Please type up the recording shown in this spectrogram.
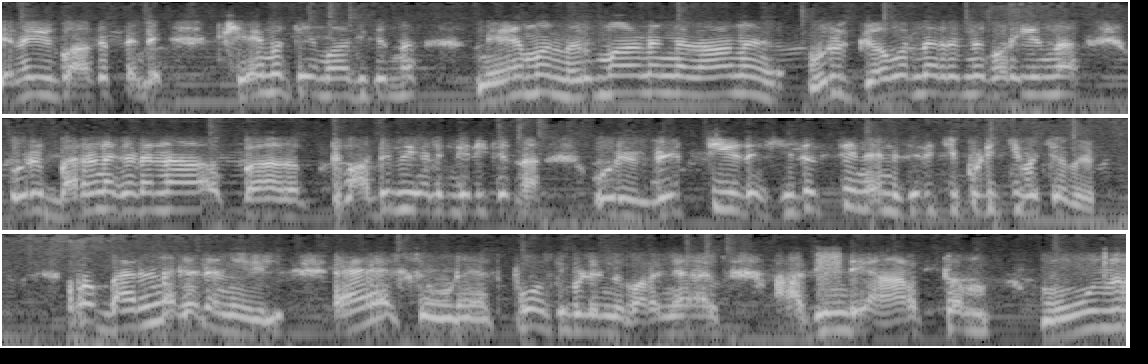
ജനവിഭാഗത്തിന്റെ ക്ഷേമത്തെ ബാധിക്കുന്ന നിയമനിർമ്മാണങ്ങളാണ് ഒരു ഗവർണർ എന്ന് പറയുന്ന ഒരു ഭരണഘടനാ പദവി അലങ്കരിക്കുന്ന ഒരു വ്യക്തിയുടെ ഹിതത്തിനനുസരിച്ച് പിടിച്ചു വെച്ചത് അപ്പൊ ഭരണഘടനയിൽ ആസ് സൂൺ ആസ് പോസിബിൾ എന്ന് പറഞ്ഞാൽ അതിന്റെ അർത്ഥം മൂന്ന്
